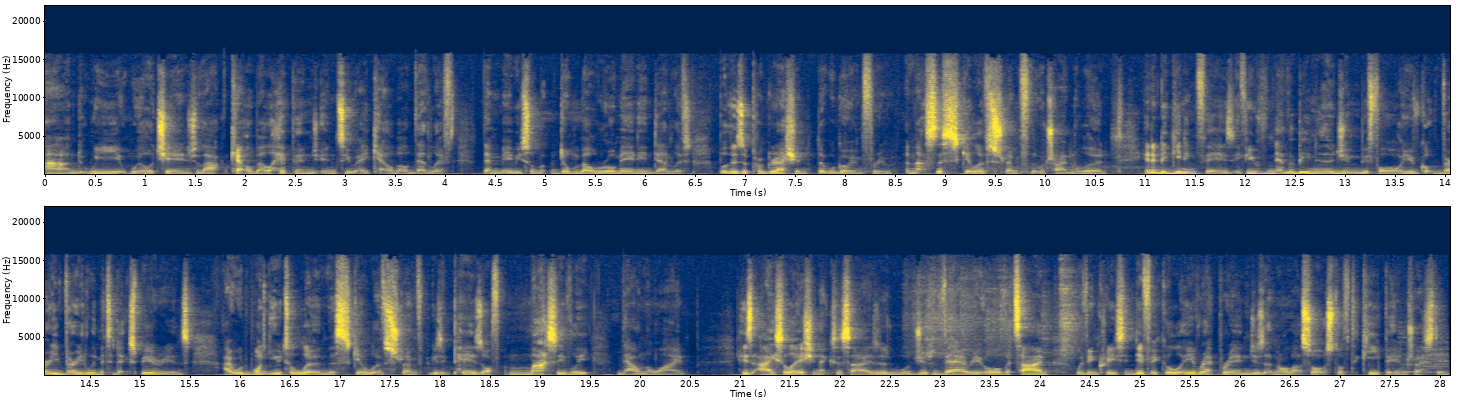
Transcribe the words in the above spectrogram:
and we will change that kettlebell hip hinge into a kettlebell deadlift then maybe some dumbbell Romanian deadlifts. But there's a progression that we're going through and that's the skill of strength that we're trying to learn. In a beginning phase if you've never been in a gym before or you've got very very limited experience I would want you to learn the skill of strength because it pays off massively down the line his isolation exercises will just vary over time with increasing difficulty, rep ranges, and all that sort of stuff to keep it interesting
